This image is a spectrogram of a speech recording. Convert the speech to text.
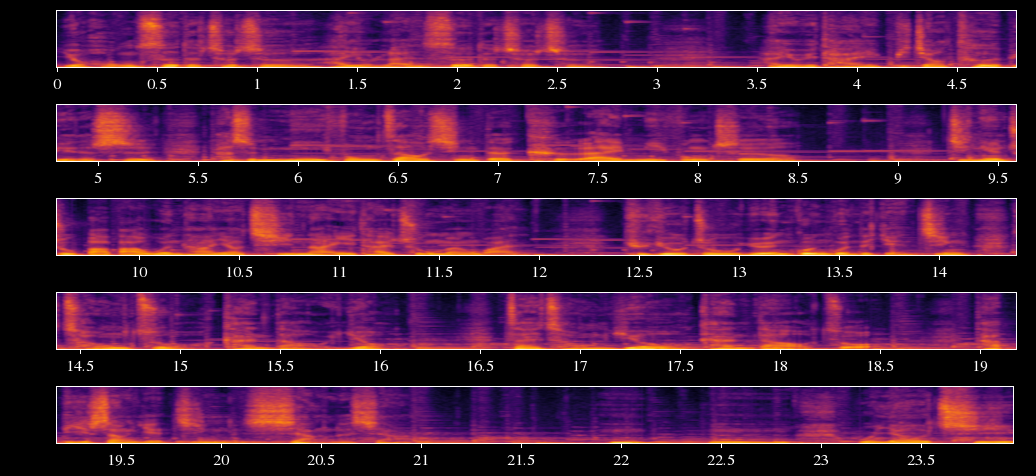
有红色的车车，还有蓝色的车车。还有一台比较特别的是，它是蜜蜂造型的可爱蜜蜂车哦。今天猪爸爸问他要骑哪一台出门玩，QQ 猪圆滚滚的眼睛从左看到右，再从右看到左，他闭上眼睛想了想，嗯嗯，我要骑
